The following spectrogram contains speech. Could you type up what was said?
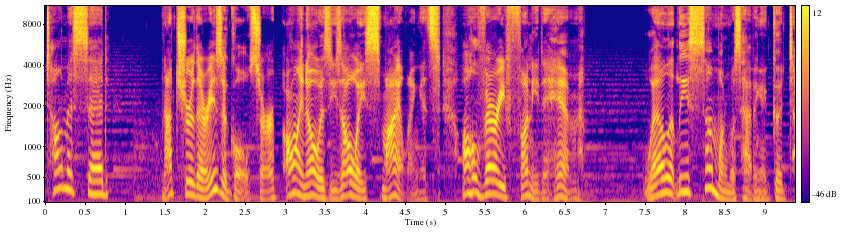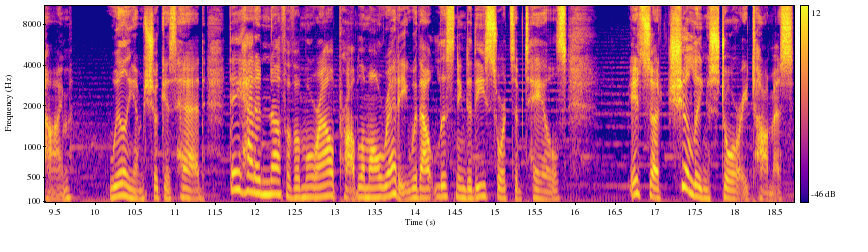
Thomas said, Not sure there is a goal, sir. All I know is he's always smiling. It's all very funny to him. Well, at least someone was having a good time. William shook his head. They had enough of a morale problem already without listening to these sorts of tales. It's a chilling story, Thomas,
